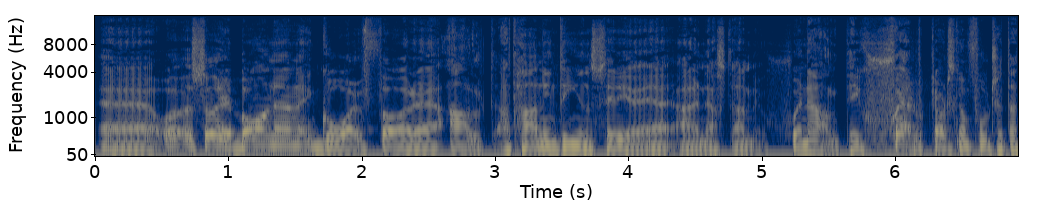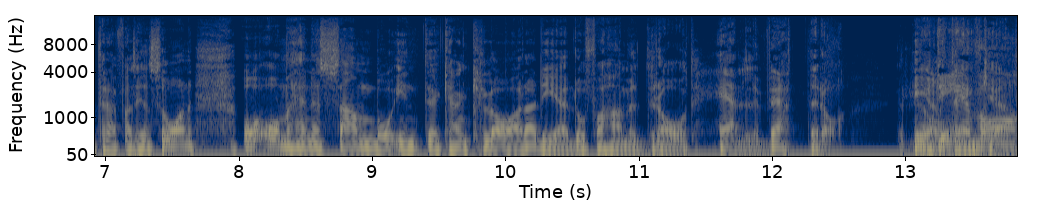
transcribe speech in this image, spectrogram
Eh, och så är det, barnen går före allt. Att han inte inser det är, är nästan genant. Det är självklart ska han fortsätta träffa sin son. Och om hennes sambo inte kan klara det, då får han väl dra åt helvete då. Helt Det enkelt. var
